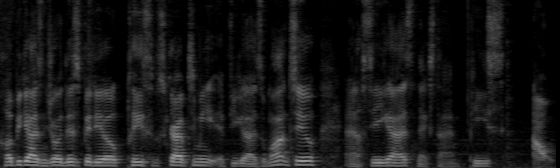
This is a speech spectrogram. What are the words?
Hope you guys enjoyed this video. Please subscribe to me if you guys want to. And I'll see you guys next time. Peace out.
